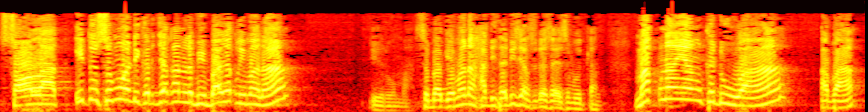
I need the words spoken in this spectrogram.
sholat. Itu semua dikerjakan lebih banyak di mana? Di rumah. Sebagaimana hadis-hadis yang sudah saya sebutkan. Makna yang kedua, apa?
